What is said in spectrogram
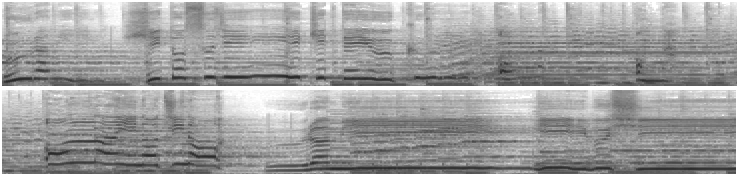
恨み一筋生きてゆく。女女女命の恨みいぶし。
